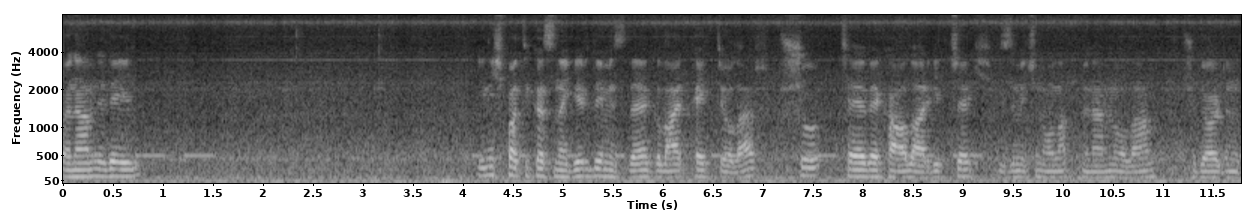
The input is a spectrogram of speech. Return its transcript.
Önemli değil. İniş patikasına girdiğimizde glide path diyorlar. Şu T ve K'lar gidecek. Bizim için olan, önemli olan şu gördüğünüz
